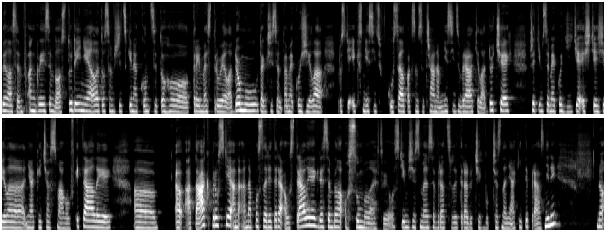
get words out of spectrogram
Byla jsem v Anglii, jsem byla studijně, ale to jsem vždycky na konci toho trimestru jela domů, takže jsem tam jako žila prostě x měsíc v kuse, ale pak jsem se třeba na měsíc vrátila do Čech. Předtím jsem jako dítě ještě žila nějaký čas s mámou v Itálii. Uh, a, a tak prostě a, na, a naposledy teda Austrálie, kde jsem byla 8 let, jo, s tím, že jsme se vraceli teda do Čech občas na nějaký ty prázdniny. Uh, No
